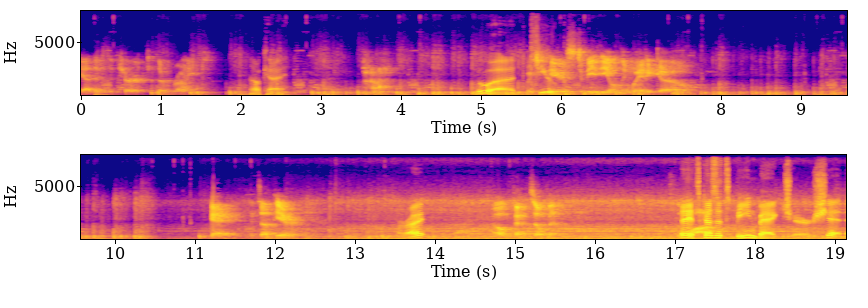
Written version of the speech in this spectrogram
Yeah, there's a turret to the right, Okay. Ooh, a which cube. appears to be the only way to go. Okay, it's up here. Alright. Oh, that's open. Hey, it's because it's beanbag chair. Shit.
